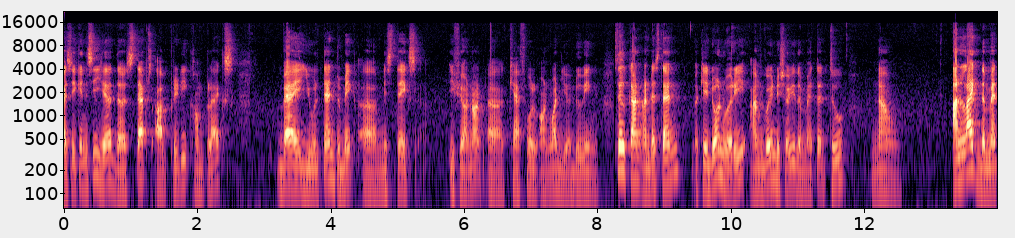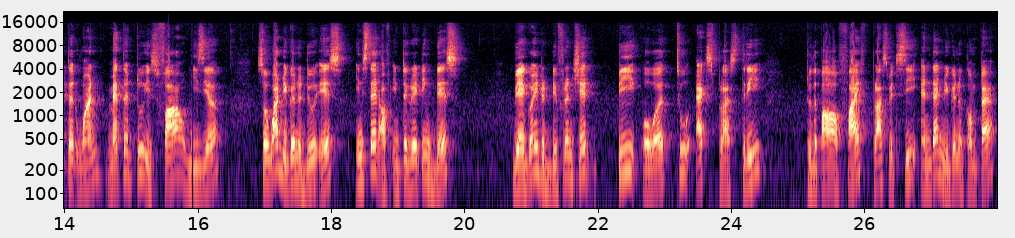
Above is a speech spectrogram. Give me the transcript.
as you can see here the steps are pretty complex where you will tend to make uh, mistakes if you are not uh, careful on what you're doing. Still can't understand. Okay don't worry. I'm going to show you the method 2 now. Unlike the method 1 method 2 is far easier. So what you're going to do is instead of integrating this we are going to differentiate p over 2x plus 3 to the power of 5 plus with c and then we're going to compare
